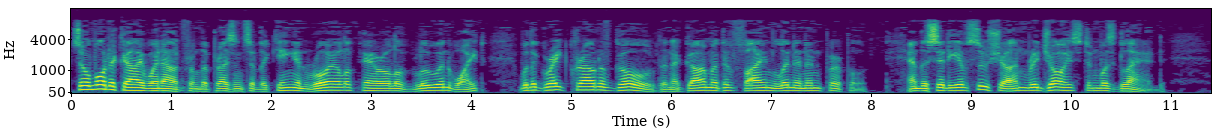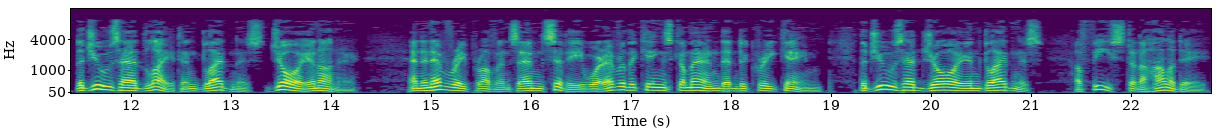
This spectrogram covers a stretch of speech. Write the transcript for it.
So Mordecai went out from the presence of the king in royal apparel of blue and white, with a great crown of gold, and a garment of fine linen and purple. And the city of Shushan rejoiced and was glad. The Jews had light and gladness, joy and honor. And in every province and city, wherever the king's command and decree came, the Jews had joy and gladness, a feast and a holiday.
